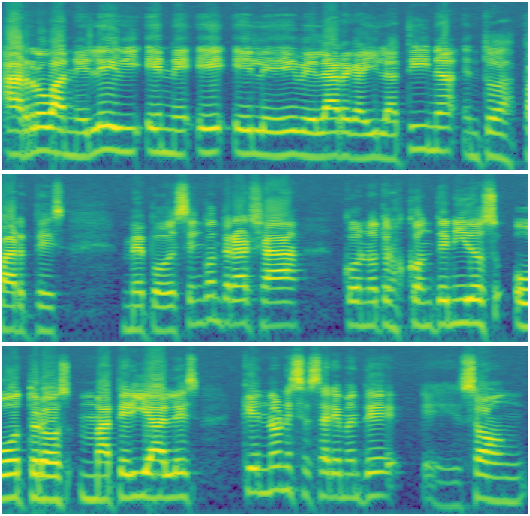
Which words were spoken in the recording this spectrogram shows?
arroba Nelevi, N-E-L-E-V larga y latina, en todas partes me podés encontrar ya con otros contenidos, otros materiales que no necesariamente eh, son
